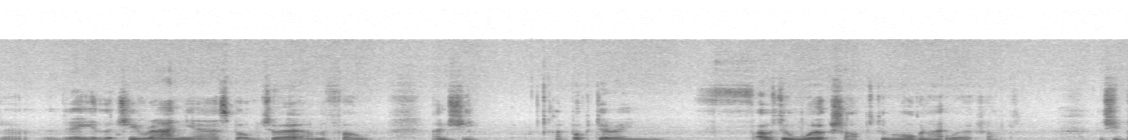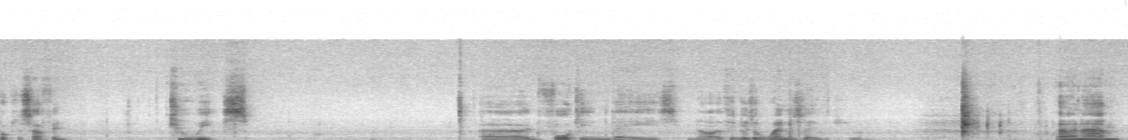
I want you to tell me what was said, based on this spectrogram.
the day that she ran. Yeah, I spoke to her on the phone, and she, I booked her in. I was doing workshops, doing orgonite workshops, and she booked herself in two weeks. Uh, in 14 days, know, I think it was a Wednesday that she ran. And um,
